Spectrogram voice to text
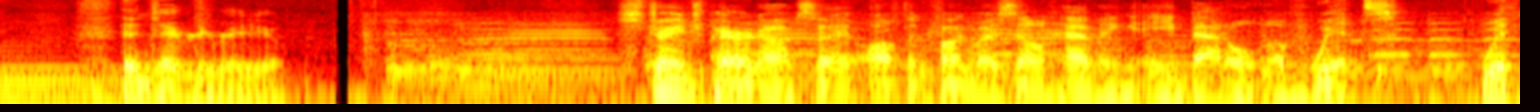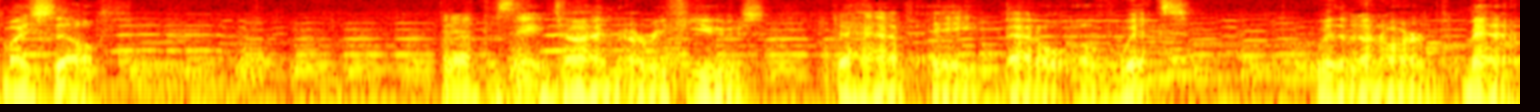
Integrity Radio. Strange paradox. I often find myself having a battle of wits with myself. But at the same time, I refuse to have a battle of wits with an unarmed man.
